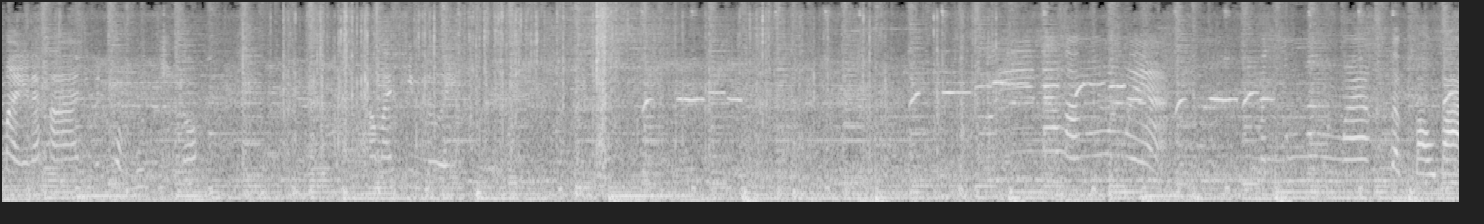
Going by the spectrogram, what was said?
ใหม่นะคะนี่เป็นของบูจิเนาะเอามาชิมเลยน่ารักมากเลยอะมันนุ่มๆมากแบบเบา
